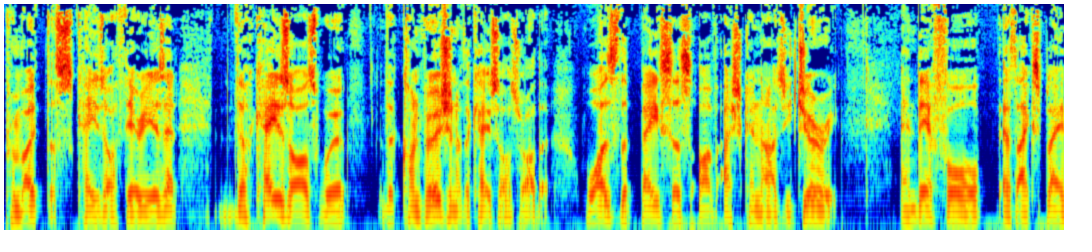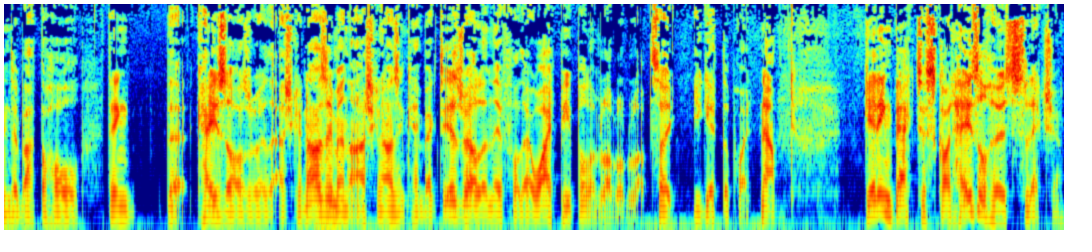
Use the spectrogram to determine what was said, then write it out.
promote this Khazar theory is that the Khazars were the conversion of the Khazars rather was the basis of Ashkenazi Jewry. And therefore, as I explained about the whole thing, the Khazars were the Ashkenazim, and the Ashkenazim came back to Israel, and therefore they're white people, and blah, blah, blah. So you get the point. Now, getting back to Scott Hazelhurst's lecture,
